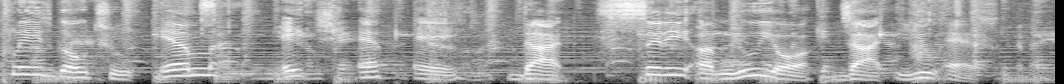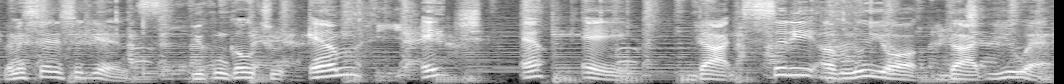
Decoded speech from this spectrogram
please go to mhfa.cityofnewyork.us. Let me say this again. You can go to mhfa.cityofnewyork.us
